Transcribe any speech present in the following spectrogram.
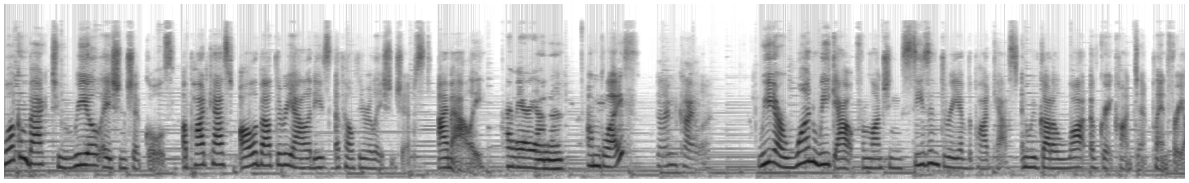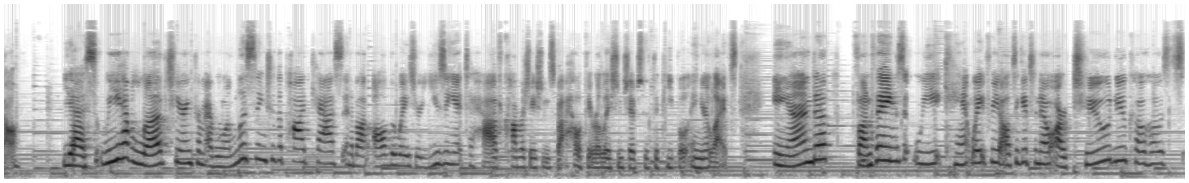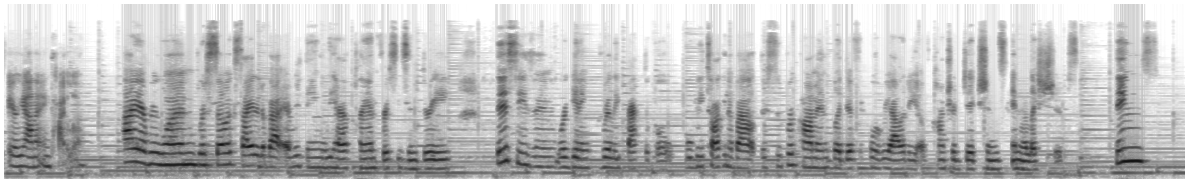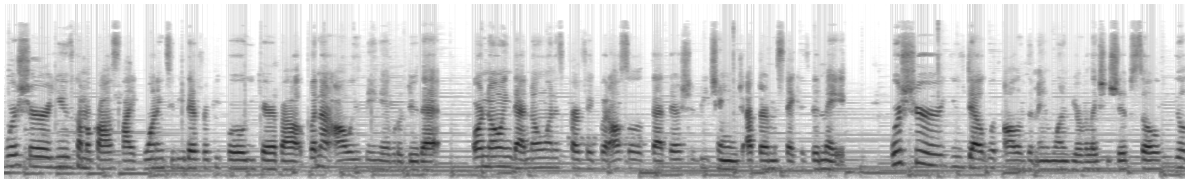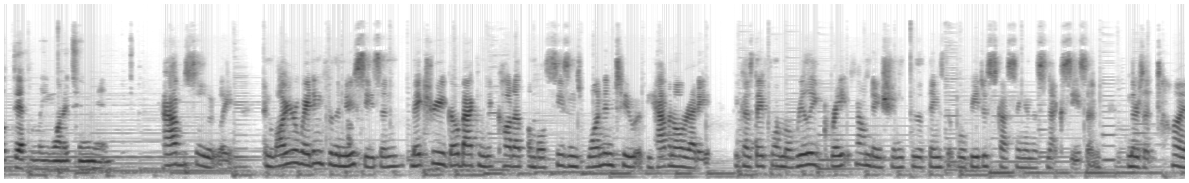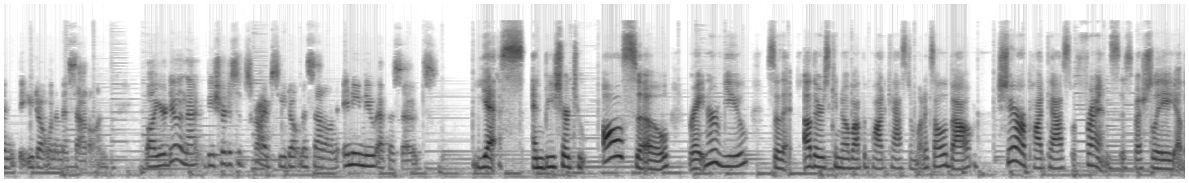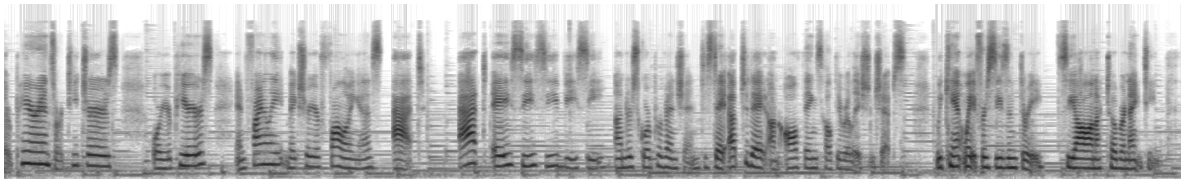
Welcome back to Real Relationship Goals, a podcast all about the realities of healthy relationships. I'm Allie. I'm Ariana. I'm Blythe. I'm Kyla. We are one week out from launching season three of the podcast, and we've got a lot of great content planned for y'all. Yes, we have loved hearing from everyone listening to the podcast and about all the ways you're using it to have conversations about healthy relationships with the people in your lives. And fun things, we can't wait for y'all to get to know our two new co hosts, Ariana and Kyla. Hi, everyone. We're so excited about everything we have planned for season three. This season, we're getting really practical. We'll be talking about the super common but difficult reality of contradictions in relationships. Things we're sure you've come across like wanting to be there for people you care about, but not always being able to do that, or knowing that no one is perfect, but also that there should be change after a mistake has been made. We're sure you've dealt with all of them in one of your relationships, so you'll definitely want to tune in. Absolutely. And while you're waiting for the new season, make sure you go back and get caught up on both seasons one and two if you haven't already, because they form a really great foundation for the things that we'll be discussing in this next season. And there's a ton that you don't want to miss out on. While you're doing that, be sure to subscribe so you don't miss out on any new episodes. Yes, and be sure to also rate and review so that others can know about the podcast and what it's all about. Share our podcast with friends, especially other parents or teachers or your peers. And finally, make sure you're following us at at ACCBC underscore prevention to stay up to date on all things healthy relationships. We can't wait for season three. See y'all on October 19th.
